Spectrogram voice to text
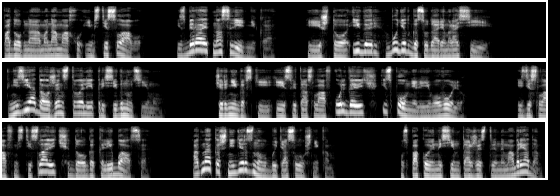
подобно Мономаху и Мстиславу, избирает наследника, и что Игорь будет государем России. Князья долженствовали присягнуть ему. Черниговский и Святослав Ольгович исполнили его волю. Изяслав Мстиславич долго колебался, однако ж не дерзнул быть ослушником. Успокоенный сим торжественным обрядом,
